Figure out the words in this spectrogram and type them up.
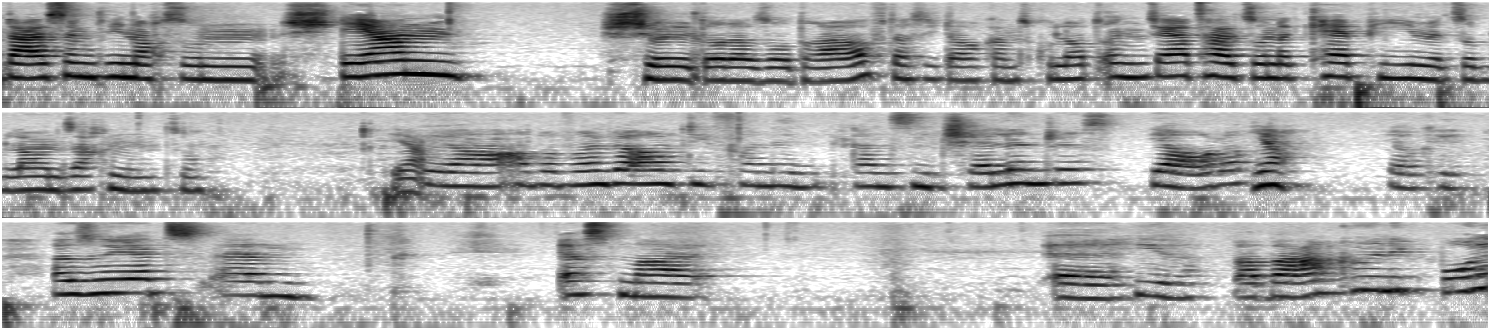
da ist irgendwie noch so ein Sternschild oder so drauf. Das sieht auch ganz cool aus. Und sie hat halt so eine Cappy mit so blauen Sachen und so. Ja. Ja, aber wollen wir auch die von den ganzen Challenges? Ja, oder? Ja. Ja, okay. Also jetzt ähm, erstmal äh, hier Barbarenkönig Bull.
